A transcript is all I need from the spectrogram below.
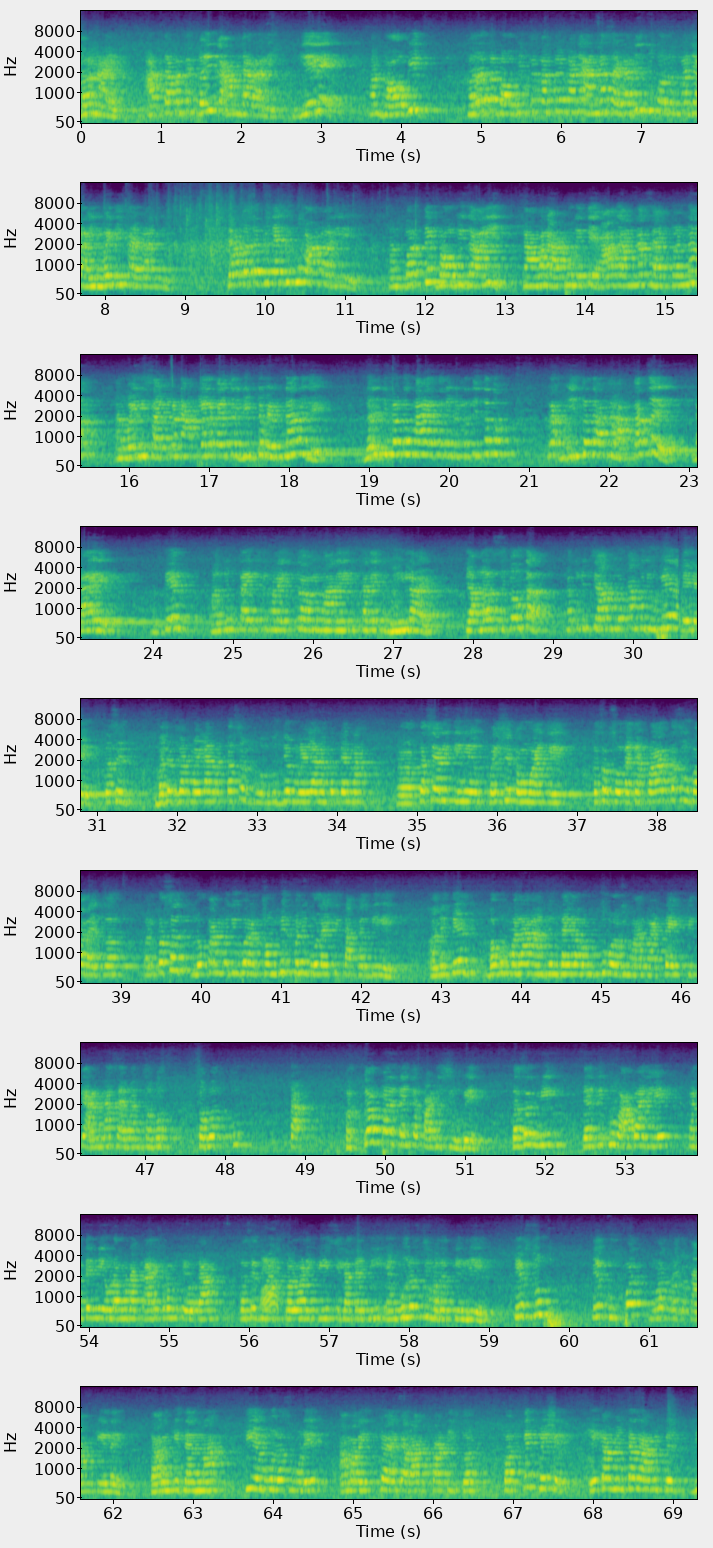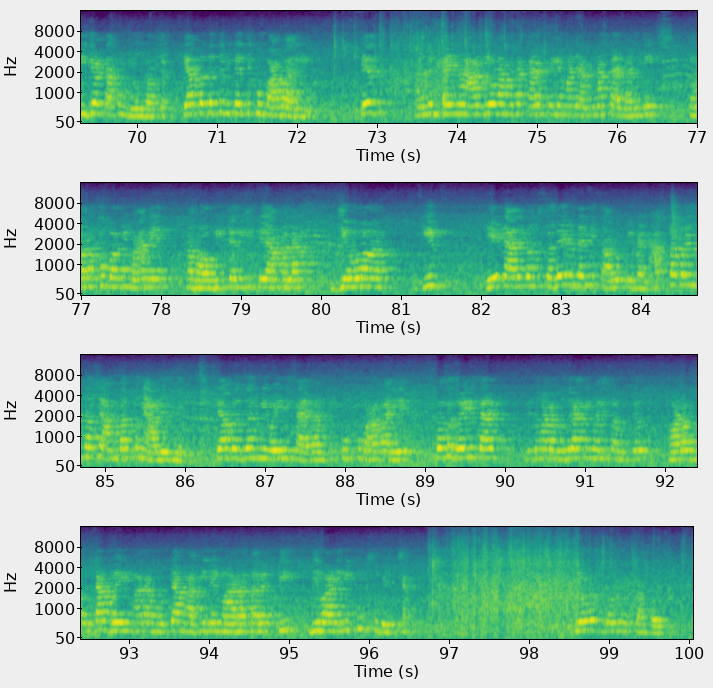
सण आहे आतापर्यंत काही आमदार आले. गेले. पण भाऊबीज खरं तर भाऊबीजचं कर्तव्य माझ्या अण्णा साहेबांनीच चुकवलं माझ्या आई बहिणी साहेबांनी. त्याबद्दल मी त्याची खूप आभारी आहे. आणि प्रत्येक भाऊबीज आली का आम्हाला आठवण येते. आज अण्णा साहेबकडनं आणि वहिनी साहेबकडनं आपल्याला काहीतरी गिफ्ट भेटणारच आहे. जरी तिकडं काय असं नाही भेटलं तिथं तो इथं तर आपल्या हक्काच आहे. डायरेक्ट ते अंजुम ताईचे मला इतका अभिमान आहे. एखाद्या एक महिला आहे ते आपल्याला शिकवतात. राहिलेले तसेच बचत गट महिलांना कसं उद्योग मिळाल्यानंतर त्यांना कशा रीतीने पैसे कमवायचे कसं स्वतःच्या पायावर कसं उभं राहायचं पण कसं लोकांमध्ये उभं राहून खंबीरपणे बोलायची ताकद दिली. आणि ते बघून मला अंजुमताईला बघून खूप अभिमान वाटतंय की ते अण्णासाहेबांसमोर सोबत खूप ता भक्कमपणे त्यांच्या पाठीशी उभे. तसंच मी त्यांची खूप आभारी आहे का त्यांनी एवढा मोठा कार्यक्रम ठेवला. तसेच माझी कळवाडी पी एस सीला त्यांनी ॲम्ब्युलन्सची मदत केली आहे. ते खूप ते खूपच महत्त्वाचं काम केलंय. कारण की त्यांना ती ॲम्ब्युलन्समुळे आम्हाला इतकं आहे का राजपाटीचं प्रत्येक पेशंट एका मिनिटाला आम्ही डिझेल टाकून घेऊन जाऊ शकतो. त्याबद्दल तर मी त्यांची खूप आभारी तेच अंजनताईनं आज एवढा मोठा कार्य केले माझ्या अण्णासाहेबांनी साहेबांनी. तुम्हाला खूप अभिमान आहे. का भाऊबीच्या दिवशी ते आम्हाला जेवण गिफ्ट हे कार्यक्रम सदैव त्यांनी चालू केले आहे आत्तापर्यंत असे आमदार कोणी आलेच नाही. त्याबद्दल मी वहिनी साहेबांची खूप खूप आभारी आहे. तसंच वहिनी साहेब મેં તમારા ગુજરાતીમાંથી સમજો મારા મોટા ભાઈ, મારા મોટા ભાભીને મારા તરફથી દિવાળીની ખૂબ શુભેચ્છા. એવો જ ગૌરવ સંભવ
